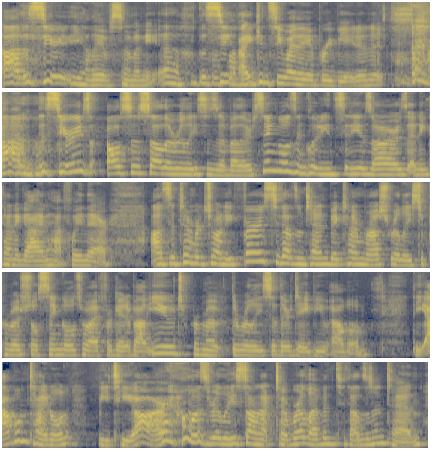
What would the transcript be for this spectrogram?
Uh, the series, yeah, they have so many. Ugh, the se- I can see why they abbreviated it. Um, the series also saw the releases of other singles, including City Is Ours, Any Kind of Guy, and Halfway There. On September 21st, 2010, Big Time Rush released a promotional single to I Forget About You to promote the release of their debut album. The album titled BTR was released on October 11th, 2010.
